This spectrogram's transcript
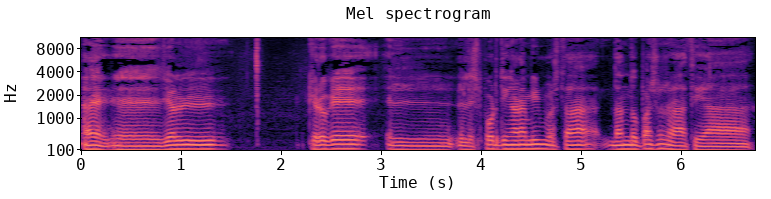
A ver, eh, yo el- creo que el, el Sporting ahora mismo está dando pasos hacia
